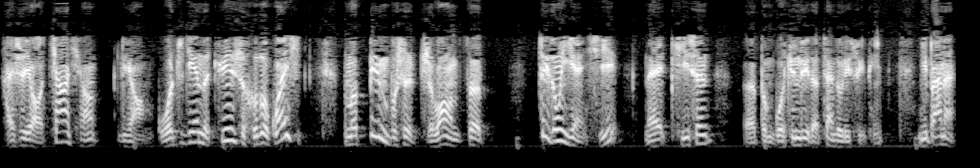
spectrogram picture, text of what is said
还是要加强两国之间的军事合作关系。那么，并不是指望这这种演习来提升呃本国军队的战斗力水平。一般呢，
